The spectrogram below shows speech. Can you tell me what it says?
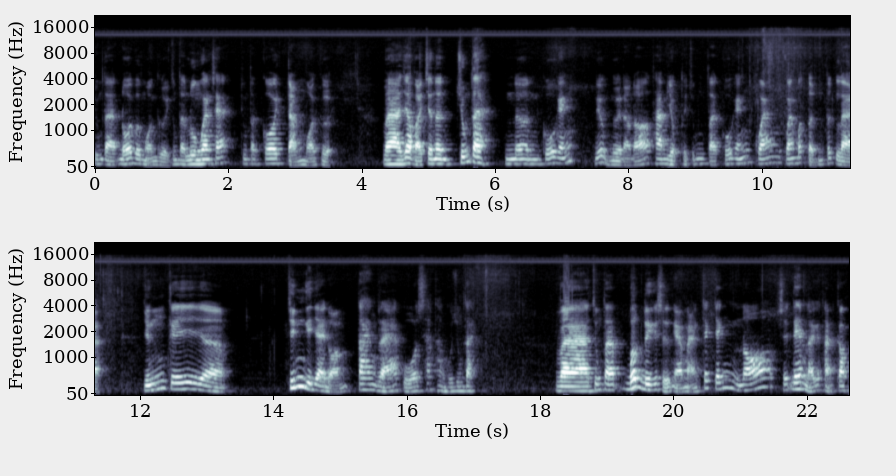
Chúng ta đối với mọi người chúng ta luôn quan sát chúng ta coi trọng mọi người. Và do vậy cho nên chúng ta nên cố gắng nếu một người nào đó tham dục thì chúng ta cố gắng quán quán bất tịnh. Tức là những cái uh, chính cái giai đoạn tan rã của xác thân của chúng ta và chúng ta bớt đi cái sự ngạo mạn, chắc chắn nó sẽ đem lại cái thành công.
